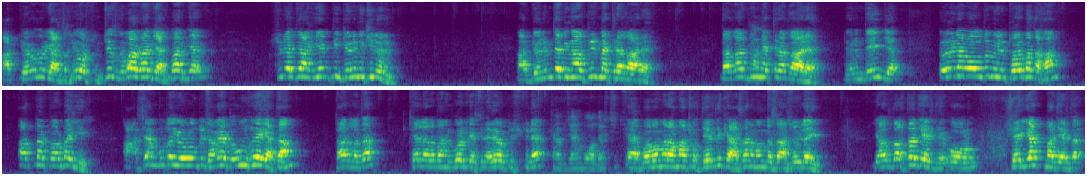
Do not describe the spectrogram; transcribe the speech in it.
At yorulur yazdık yorsun. Cızgı var var gel var gel. Süreceğin yer bir dönüm iki dönüm. Ha, dönüm de 1600 metre kare. Dakar 1000 Ha. Dönüm deyince öğlen oldu muydu torba takan. Atlar torba yer. Ha, sen burada yorulduysan ya da uykuya yatan tarlada kel arabanın gölgesine veyahut üstüne Tabii canım bu kadar çit ya babamı rahmatlık derdi ki Hasan'ım onu da sana söyleyeyim. Yazlıkta derdi oğlum. Şey yatma derdi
